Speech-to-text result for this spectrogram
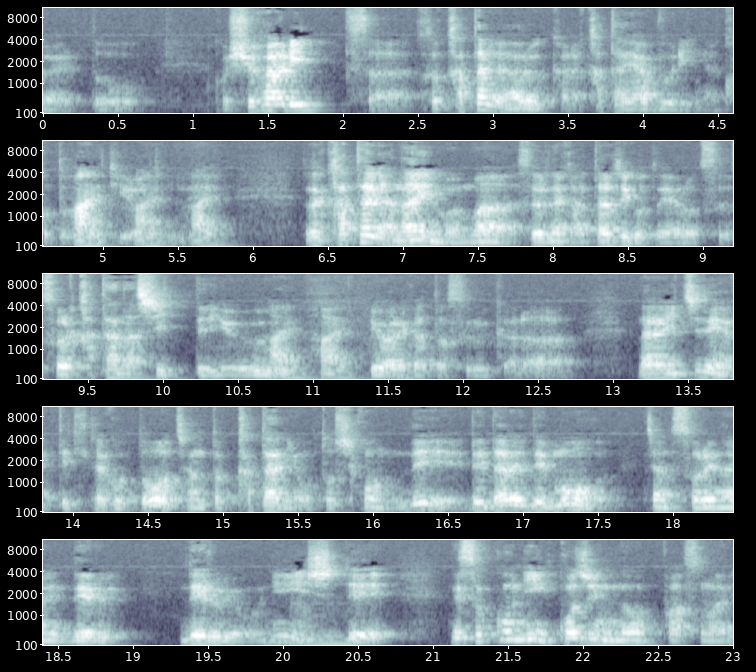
えると、こう手張りってさ型があるから型破りなことがはいできるわけで、はいだから型がないままそれなんか新しいことをやろうとする。それは型なしっていう、はいはい。言われ方をするから。だから1年やってきたことをちゃんと型に落とし込んでで誰でもちゃんとそれなりに出る出るようにして、でそこに個人のパーソナリ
